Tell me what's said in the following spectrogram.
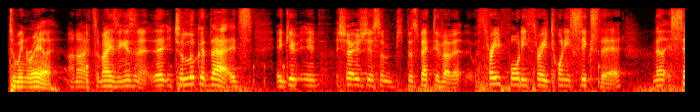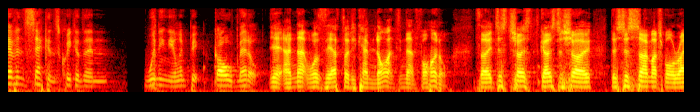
to win Rio. I know it's amazing, isn't it? To look at that, it's it, give, it shows you some perspective of it. 343.26 there, now seven seconds quicker than winning the Olympic gold medal. Yeah, and that was the athlete who came ninth in that final. So it just shows, goes to show there's just so much more.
